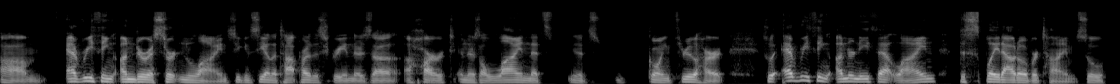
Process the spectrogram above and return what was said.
um, everything under a certain line. So you can see on the top part of the screen, there's a, a heart and there's a line that's that's going through the heart. So everything underneath that line displayed out over time. So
